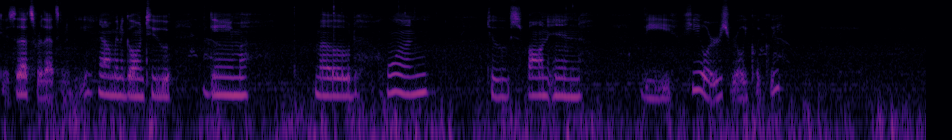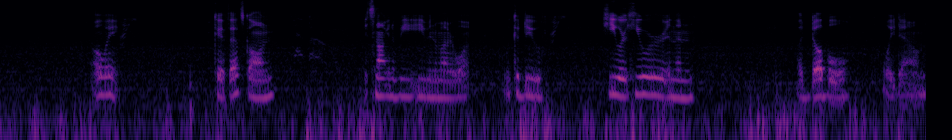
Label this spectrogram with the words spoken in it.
Okay, so that's where that's going to be. Now I'm going to go into game mode 1 to spawn in the healers really quickly. Oh wait. Okay, if that's gone, it's not going to be even no matter what. We could do healer, healer, and then a double way down.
